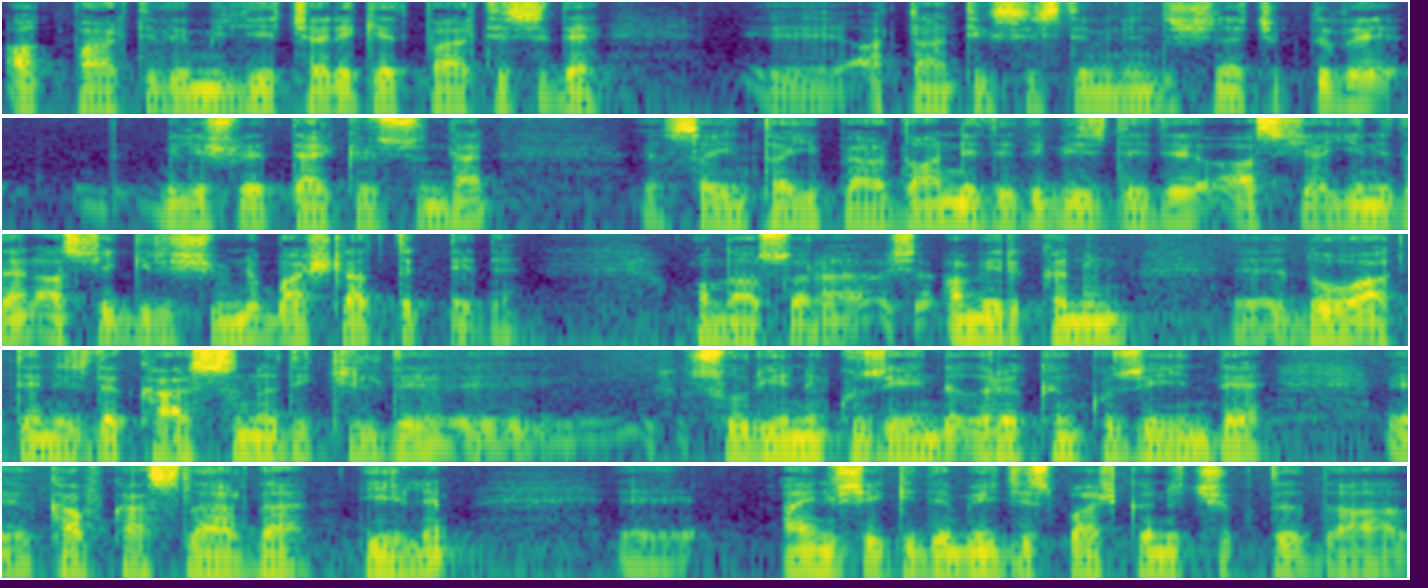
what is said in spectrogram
AK Parti ve Milliyetçi Hareket Partisi de e, Atlantik sisteminin dışına çıktı ve Birleşmiş Milletler Kürsüsü'nden Sayın Tayyip Erdoğan ne dedi? Biz dedi Asya yeniden Asya girişimini başlattık dedi. Ondan sonra işte Amerika'nın e, Doğu Akdeniz'de karşısına dikildi. E, Suriye'nin kuzeyinde, Irak'ın kuzeyinde, e, Kafkaslar'da diyelim. E, aynı şekilde meclis başkanı çıktı daha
